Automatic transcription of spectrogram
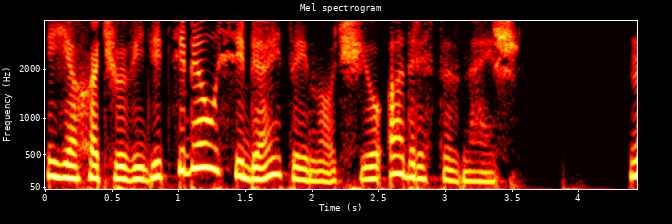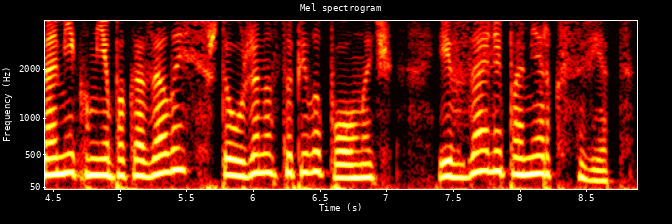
«Я хочу видеть тебя у себя этой ночью, адрес ты знаешь». На миг мне показалось, что уже наступила полночь, и в зале померк свет.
